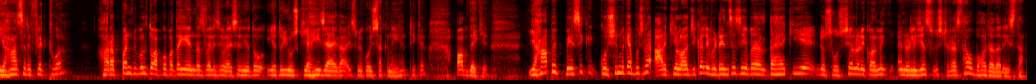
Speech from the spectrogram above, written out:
यहाँ से रिफ्लेक्ट हुआ हरप्पन पीपल तो आपको पता ही है, इंदस वैली सिविलाइजेशन, ये तो ये तो यूज़ किया ही जाएगा, इसमें कोई शक नहीं है, ठीक है? अब देखिए, यहाँ पे बेसिक क्वेश्चन में क्या पूछ रहा है? आर्कियोलॉजिकल एविडेंसेस ये पता चलता है कि ये जो सोशल और इकोनॉमिक एंड रिलीजियस स्टेटस था, वो बहुत ज़्यादा रिच था।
